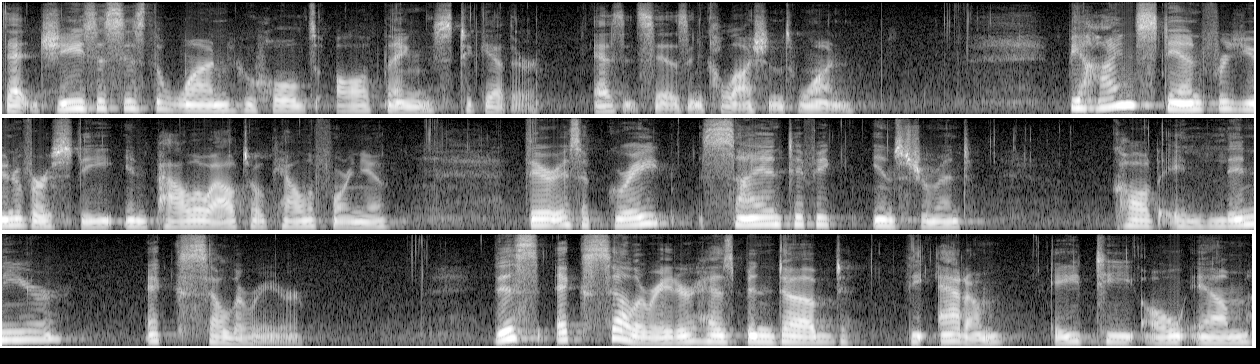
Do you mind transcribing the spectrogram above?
that Jesus is the one who holds all things together, as it says in Colossians 1. Behind Stanford University in Palo Alto, California, there is a great scientific instrument called a linear accelerator. This accelerator has been dubbed the Atom, A-T-O-M,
